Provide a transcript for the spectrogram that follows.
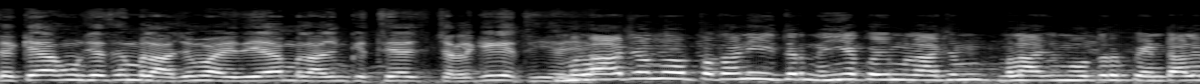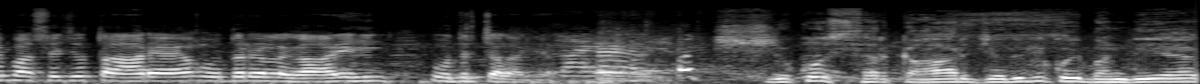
ਤੇ ਕਿਆ ਹੁਣ ਜਿੱਥੇ ਮੁਲਾਜ਼ਮ ਆਏ ਦੇ ਆ ਮੁਲਾਜ਼ਮ ਕਿੱਥੇ ਆ ਚੱਲ ਗਏ ਕਿੱਥੇ ਆ ਜੀ? ਮੁਲਾਜ਼ਮ ਪਤਾ ਨਹੀਂ ਇੱਧਰ ਨਹੀਂ ਹੈ ਕੋਈ ਮੁਲਾਜ਼ਮ ਮੁਲਾਜ਼ਮ ਉਧਰ ਪਿੰਡ ਵਾਲੇ ਪਾਸੇ ਜੋ ਤਾਰ ਹੈ ਉਧਰ ਲਗਾ ਰਹੀ ਉਧਰ ਚਲਾ ਗਿਆ ਦੇਖੋ ਸਰਕਾਰ ਜਦੋਂ ਵੀ ਕੋਈ ਬਣਦੀ ਹੈ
